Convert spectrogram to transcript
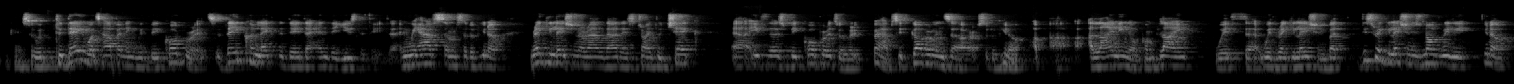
Okay, so today what's happening with big corporates, they collect the data and they use the data. And we have some sort of, you know, regulation around that is trying to check uh, if those big corporates or perhaps if governments are sort of, you know, uh, aligning or complying with uh, with regulation. But this regulation is not really, you know,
